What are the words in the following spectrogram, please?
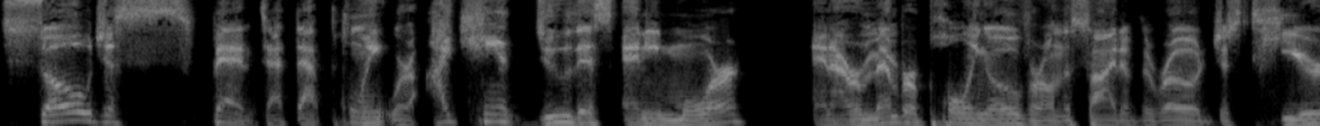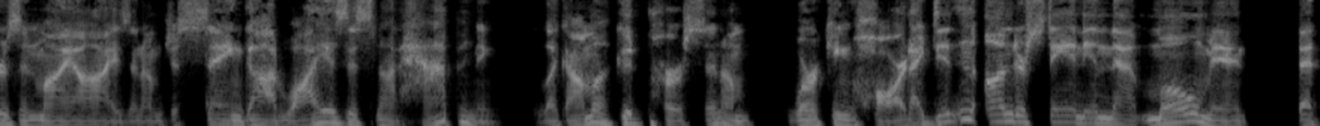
so just spent at that point where I can't do this anymore. And I remember pulling over on the side of the road, just tears in my eyes. And I'm just saying, God, why is this not happening? Like, I'm a good person. I'm working hard. I didn't understand in that moment that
